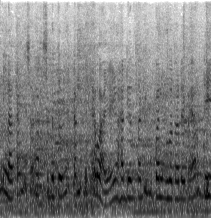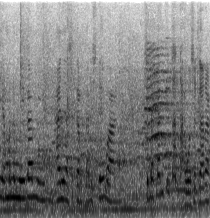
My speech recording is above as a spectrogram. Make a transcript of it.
inilah, kami sangat sebetulnya kami kecewa ya, yang hadir tadi bukan anggota DPRD yang menemui kami, hanya sekretaris dewan. Sedangkan kita tahu sekarang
